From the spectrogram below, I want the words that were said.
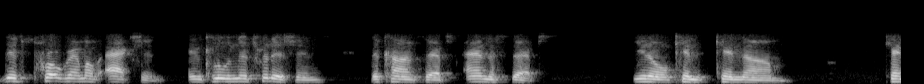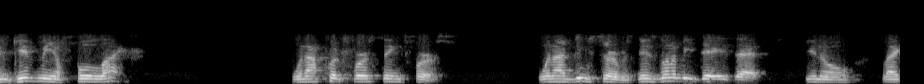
this program of action, including the traditions, the concepts, and the steps, you know, can can um, can give me a full life when I put first things first. When I do service, there's gonna be days that, you know, like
